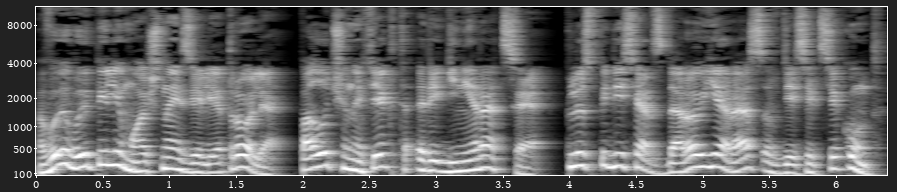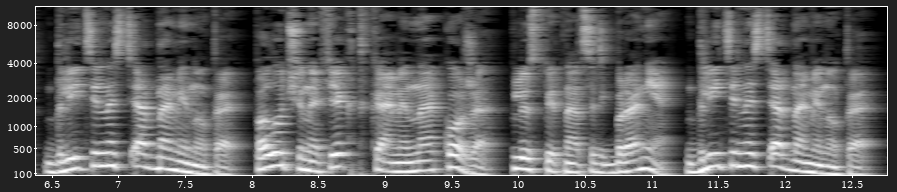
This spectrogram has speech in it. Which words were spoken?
Вы выпили мощное зелье тролля. Получен эффект регенерация. Плюс 50 здоровья раз в 10 секунд. Длительность 1 минута. Получен эффект каменная кожа. Плюс 15 к броне. Длительность 1 минута.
